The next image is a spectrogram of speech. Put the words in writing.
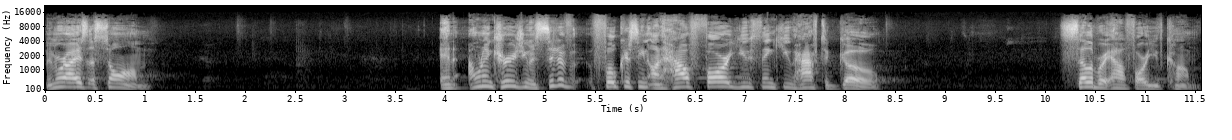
Memorize a psalm. And I want to encourage you instead of focusing on how far you think you have to go, celebrate how far you've come.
